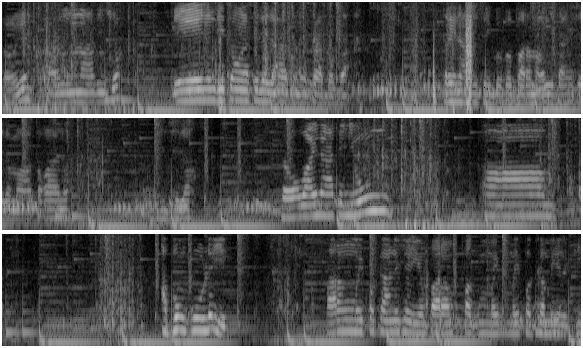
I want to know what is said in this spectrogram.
So, yun. Kaya na natin siya. Then, nandito nga sila lahat na sa baba. Try natin ito yung baba para makita nyo sila mga toka, no? Ayan sila. So, kuhain natin yung um, abong kulay eh. Parang may pagkano siya, yung parang pag may, may pagka milky.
